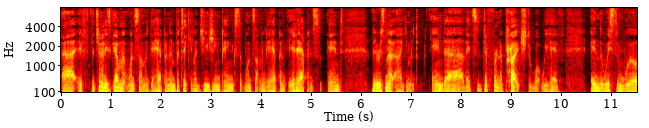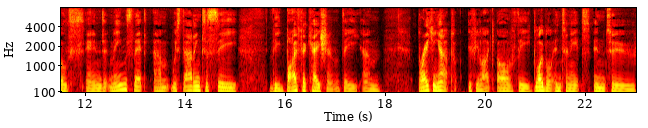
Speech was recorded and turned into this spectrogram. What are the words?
Uh, if the Chinese government wants something to happen, in particular Xi Jinping wants something to happen, it happens, and there is no argument. And uh, that's a different approach to what we have in the Western world, and it means that um, we're starting to see the bifurcation, the um, breaking up, if you like, of the global internet into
